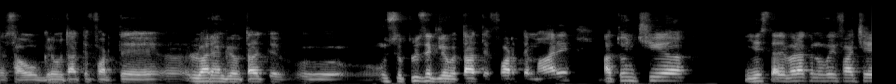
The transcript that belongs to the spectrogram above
uh, sau o greutate foarte, uh, luarea în greutate un surplus de greutate foarte mare, atunci uh, este adevărat că nu voi face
